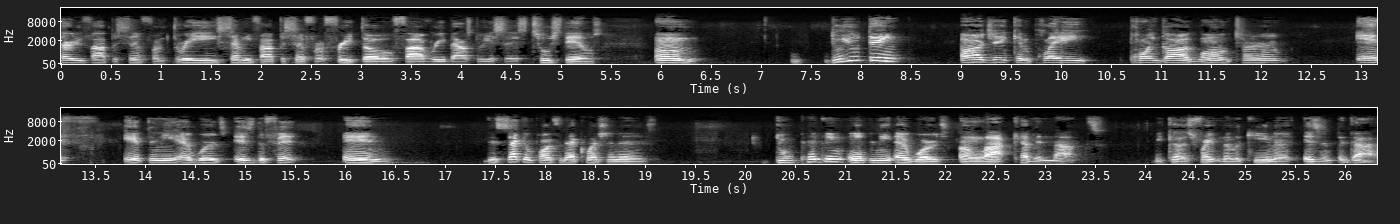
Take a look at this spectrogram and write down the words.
thirty-five percent from three, 75 percent from free throw, five rebounds, three assists, two steals. Um, do you think RJ can play point guard long term if Anthony Edwards is the fit? And the second part to that question is do picking Anthony Edwards unlock Kevin Knox? Because Frank Ntilikina isn't the guy.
